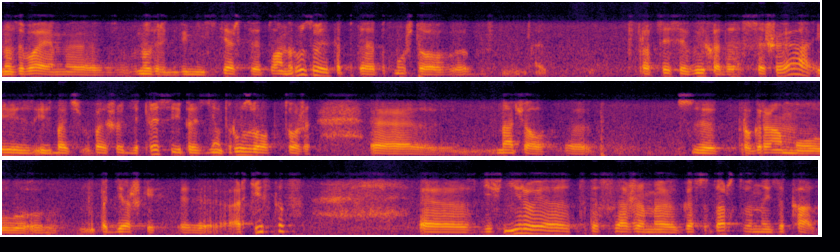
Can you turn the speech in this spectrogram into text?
называем э, внутреннем министерстве план Рузвельта, потому что в процессе выхода США из, из Большой депрессии президент Рузвельт тоже э, начал э, с, программу поддержки э, артистов, э, дефинируя, так скажем, государственный заказ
